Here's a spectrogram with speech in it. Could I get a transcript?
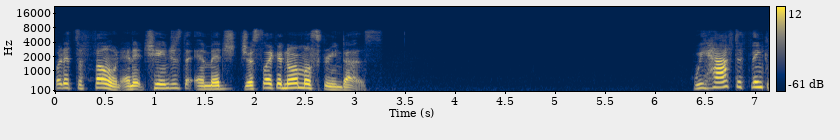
but it's a phone and it changes the image just like a normal screen does. We have to think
